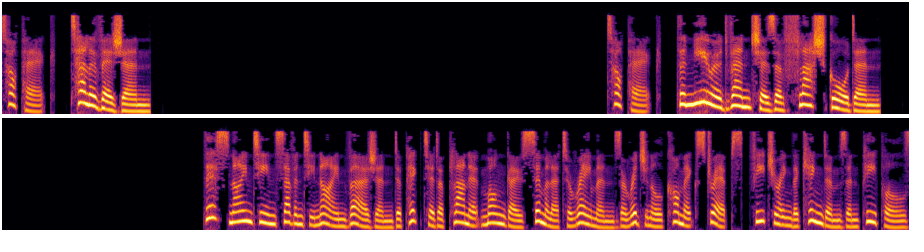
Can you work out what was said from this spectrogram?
Topic: Television. Topic: The New Adventures of Flash Gordon. This 1979 version depicted a planet Mongo similar to Raymond's original comic strips, featuring the kingdoms and peoples,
